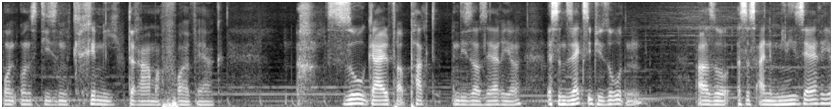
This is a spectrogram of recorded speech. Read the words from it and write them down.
und uns diesen Krimi-Drama-Vorwerk so geil verpackt in dieser Serie. Es sind sechs Episoden, also es ist eine Miniserie.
